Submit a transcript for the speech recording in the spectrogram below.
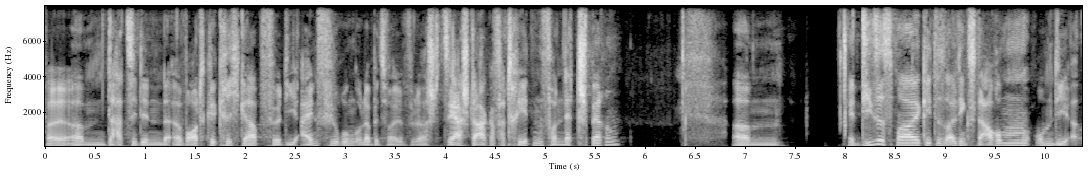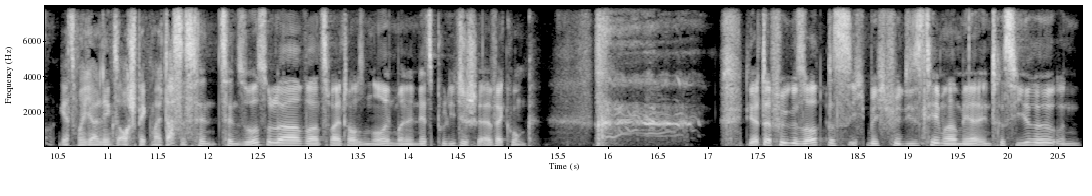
Ah, ja. Ähm, da hat sie den Award gekriegt gehabt für die Einführung oder beziehungsweise für das sehr starke Vertreten von Netzsperren. Ähm, dieses Mal geht es allerdings darum, um die, jetzt muss ich allerdings auch specken, weil das ist Zen Zensursula war 2009 meine netzpolitische Erweckung. Die hat dafür gesorgt, dass ich mich für dieses Thema mehr interessiere und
